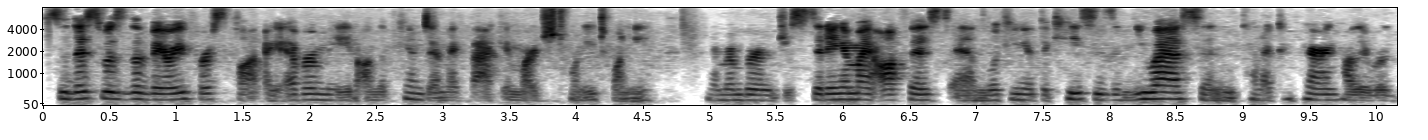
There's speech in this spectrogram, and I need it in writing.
So this was the very first plot I ever made on the pandemic back in March 2020. I remember just sitting in my office and looking at the cases in the US and kind of comparing how they were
